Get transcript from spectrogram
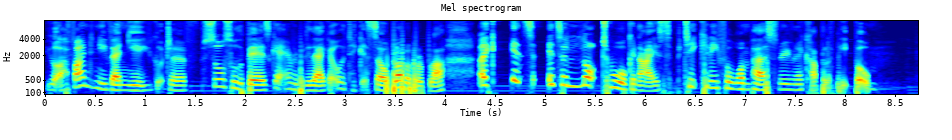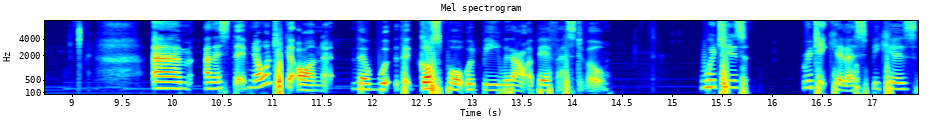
you got to find a new venue. You've got to source all the beers, get everybody there, get all the tickets sold, blah blah blah blah. Like it's it's a lot to organise, particularly for one person or even a couple of people. Um, and they said that if no one took it on, the w- that Gosport would be without a beer festival, which is ridiculous because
